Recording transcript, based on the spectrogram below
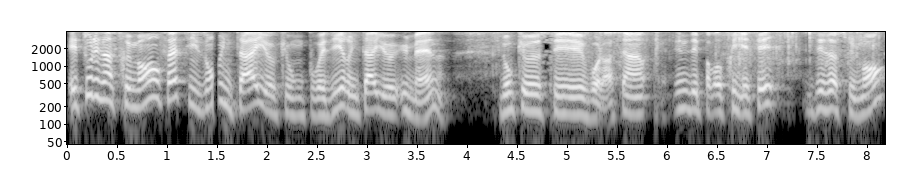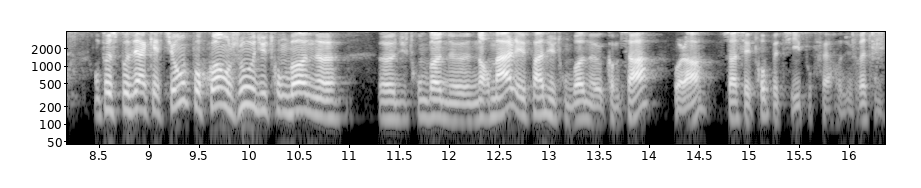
Et tous les instruments, en fait, ils ont une taille euh, qu'on pourrait dire une taille euh, humaine. Donc euh, c'est voilà, c'est une des propriétés des instruments. On peut se poser la question pourquoi on joue du trombone du trombone normal et pas du trombone comme ça? Voilà, ça c'est trop petit pour faire du vrai trombone.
